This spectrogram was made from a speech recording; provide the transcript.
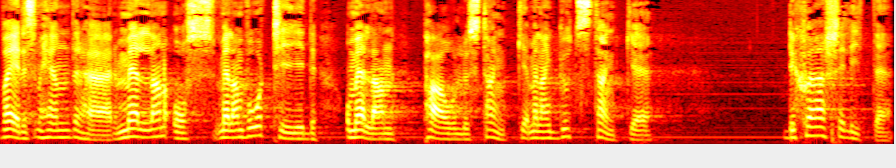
Vad är det som händer här mellan oss, mellan vår tid och mellan Paulus tanke, mellan Guds tanke det skär sig lite.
